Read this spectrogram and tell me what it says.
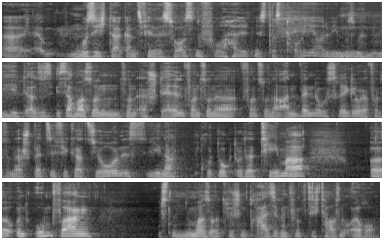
Äh, muss ich da ganz viele Ressourcen vorhalten? Ist das teuer oder wie muss man? Nee, also ich sag mal, so ein, so ein Erstellen von so, einer, von so einer Anwendungsregel oder von so einer Spezifikation ist je nach Produkt oder Thema äh, und Umfang ist eine Nummer so zwischen 30 und 50.000 Euro.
